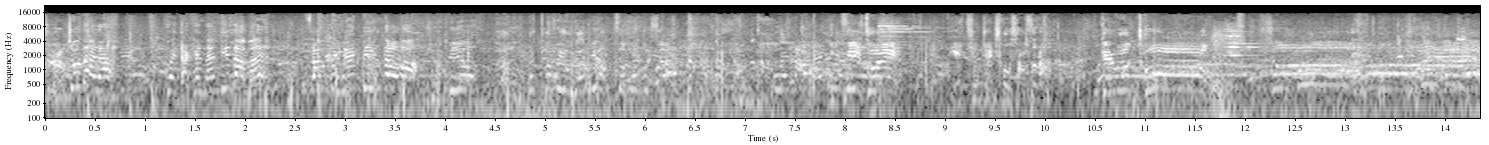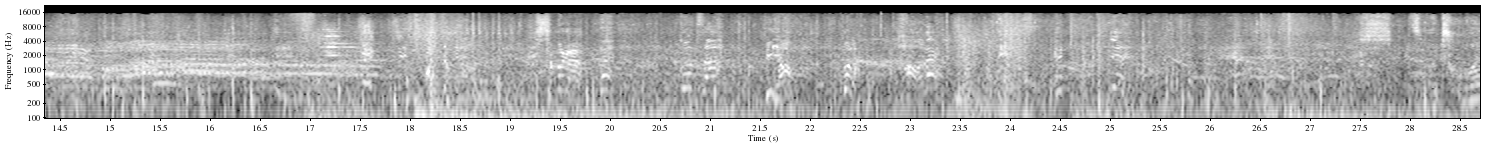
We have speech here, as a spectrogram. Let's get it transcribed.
这周大人，快打开南边大门，咱们的援兵到了。援兵？他们有援兵？怎么回事？你闭嘴！别听听这臭小子的，给我冲！什么人？公子，冰条，过来。好嘞。沈泽川，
